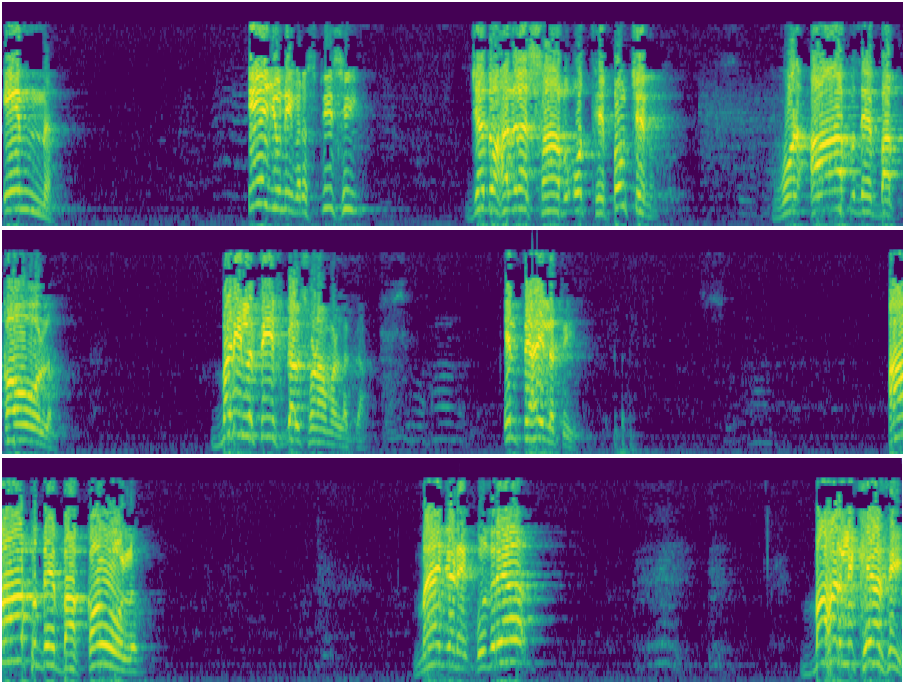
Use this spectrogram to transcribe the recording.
ان. یہ یونیورسٹی سی، جدو حضرت صاحب اتے پہنچے ہوں آپ دے بقول بڑی لطیف گل سنا لگا۔ انتہائی لطیف۔ آپ دے بقول میں جڑے گزریا باہر لکھیا سی۔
